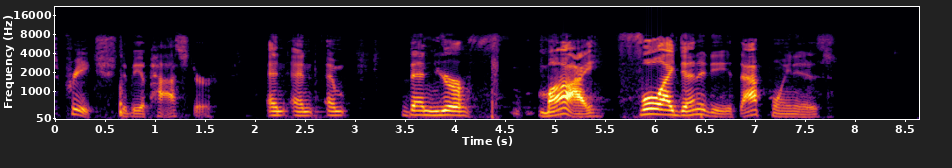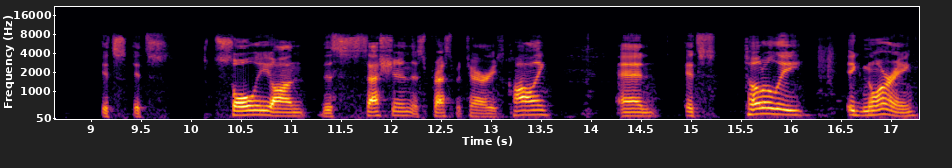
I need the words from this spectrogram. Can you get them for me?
to preach, to be a pastor. And, and, and then your my full identity at that point is it's it's solely on this session, this presbytery's calling, and it's totally ignoring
